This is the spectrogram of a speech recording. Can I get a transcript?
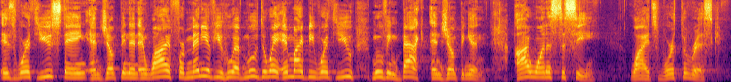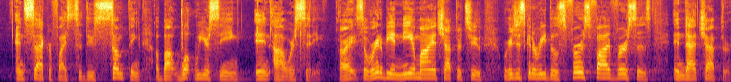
is worth you staying and jumping in. And why, for many of you who have moved away, it might be worth you moving back and jumping in. I want us to see why it's worth the risk and sacrifice to do something about what we are seeing in our city. All right, so we're going to be in Nehemiah chapter 2. We're just going to read those first five verses in that chapter.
